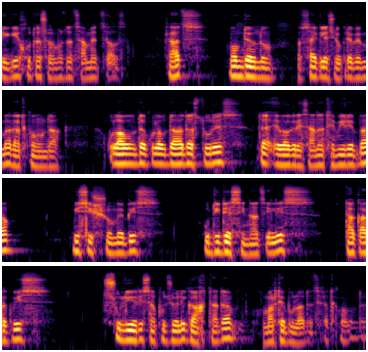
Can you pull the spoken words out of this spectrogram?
იგი 553 წელს რაც მომდევნო საეკლესიო კრებებმა რა თქმა უნდა კვლავ და კვლავ დაადასტურეს და ევაგრეს ანათემირება მისი შრომების უდიდესი ნაწილის დაკარგვის სულიერი საფუძველი გახდა და მართებულადაც რა თქმა უნდა.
